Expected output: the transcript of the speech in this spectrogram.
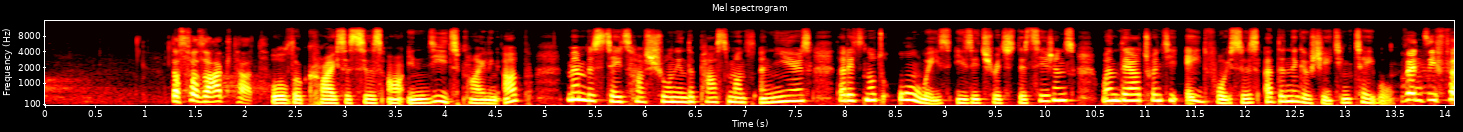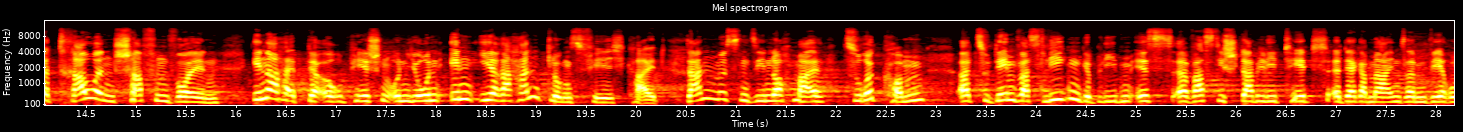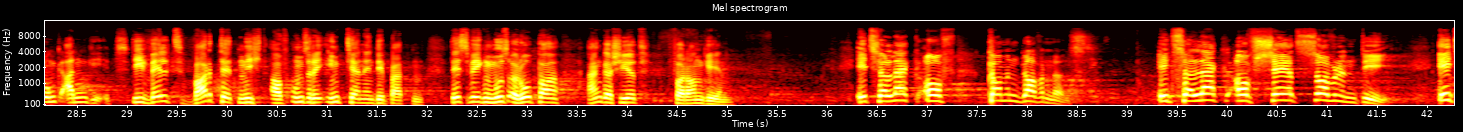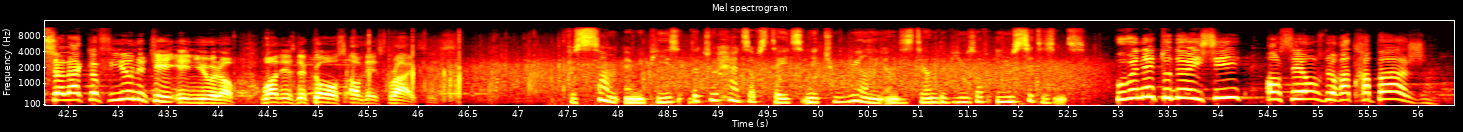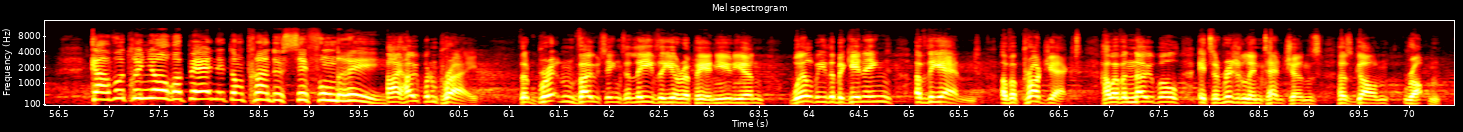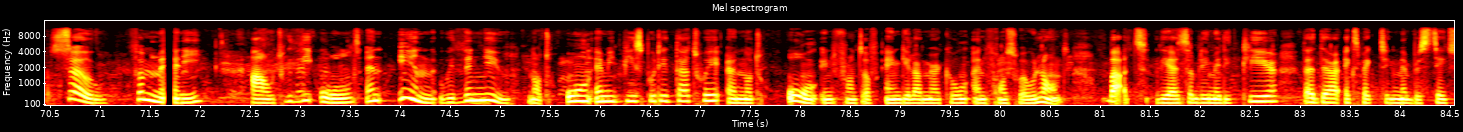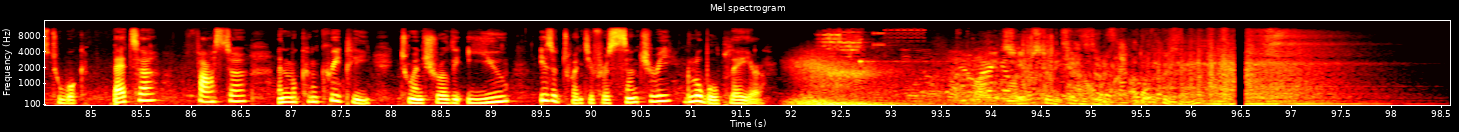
das versagt hat. Although crises are indeed piling up, member states have shown in the past months and years that it's not always easy to reach decisions when there are 28 voices at the negotiating table. Wenn Sie Vertrauen schaffen wollen innerhalb der Europäischen Union in ihre Handlungsfähigkeit, dann müssen Sie noch mal zurückkommen zu dem, was liegen geblieben ist, äh, was die Stabilität äh, der gemeinsamen Währung angeht. Die Welt wartet nicht auf unsere internen Debatten. Deswegen muss Europa engagiert vorangehen. It's a lack of common governance. It's a lack of shared sovereignty. It's a lack of unity in Europe. What is the cause of this crisis? For some MEPs, the two heads of states need to really understand the views of EU citizens. Vous venez tous deux ici en séance de rattrapage, car votre Union européenne est en train de s'effondrer. I hope and pray that Britain voting to leave the European Union will be the beginning of the end of a project, however noble its original intentions, has gone rotten. So, for many, out with the old and in with the new. Not all MEPs put it that way, and not all in front of Angela Merkel and François Hollande. But the Assembly made it clear that they are expecting member states to work better, faster and more concretely to ensure the EU is a 21st century global player.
